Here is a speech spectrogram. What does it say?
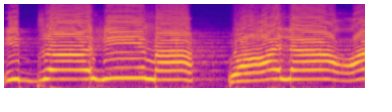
إبراهيم وعلى آل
